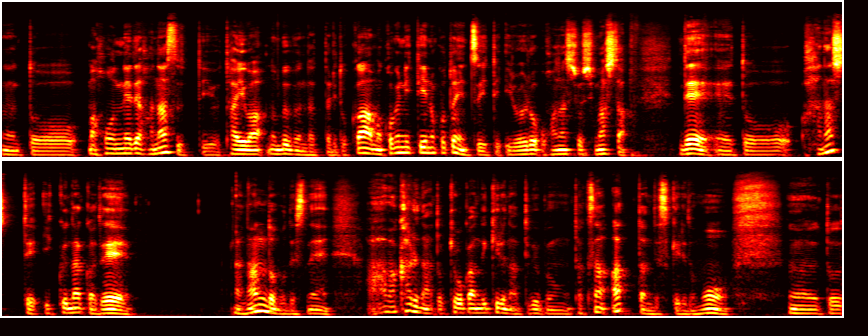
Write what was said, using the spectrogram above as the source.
うんとまあ、本音で話すっていう対話の部分だったりとか、まあ、コミュニティのことについていろいろお話をしました。で、えっと、話していく中で何度もですねああ分かるなと共感できるなっていう部分たくさんあったんですけれどもうんと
